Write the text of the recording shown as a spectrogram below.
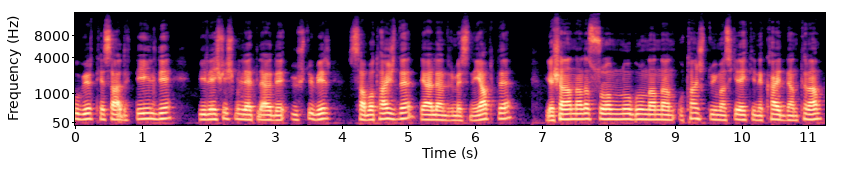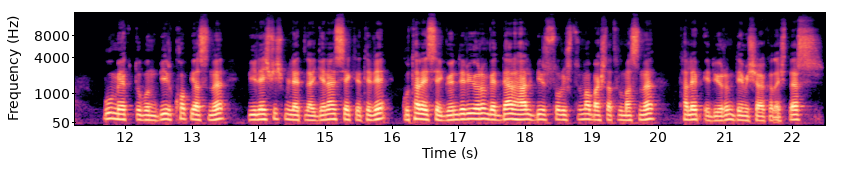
bu bir tesadüf değildi. Birleşmiş Milletler'de üçlü bir sabotajdı değerlendirmesini yaptı. Yaşananlarda sorumluluğu bulunanların utanç duyması gerektiğini kaydeden Trump bu mektubun bir kopyasını Birleşmiş Milletler Genel Sekreteri Guterres'e gönderiyorum ve derhal bir soruşturma başlatılmasını talep ediyorum demiş arkadaşlar.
